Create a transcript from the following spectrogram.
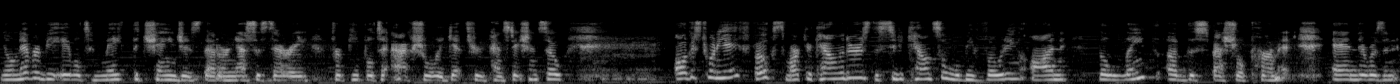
You'll never be able to make the changes that are necessary for people to actually get through Penn Station. So, August 28th, folks, mark your calendars. The City Council will be voting on the length of the special permit. And there was an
